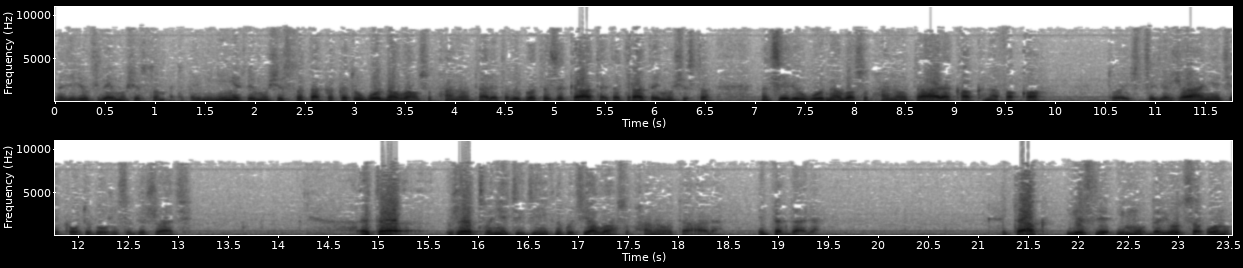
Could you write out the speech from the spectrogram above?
наделил тебя имуществом, это применение этого имущества так, как это угодно Аллаху Субхану Таля. Это выплата заката, это трата имущества на цели угодно Аллаху Субхану Таля, как нафака, то есть содержание тех, кого ты должен содержать. Это жертвование этих денег на пути Аллаха Субхану Та'аля и так далее. Итак, если ему дается, он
